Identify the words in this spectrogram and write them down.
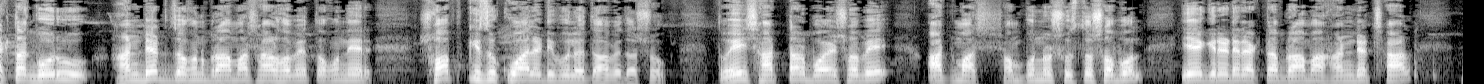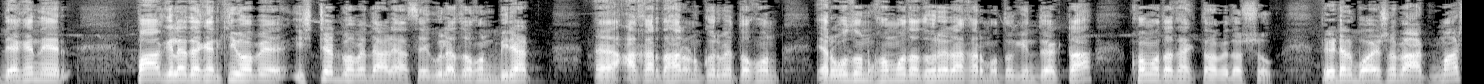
একটা গরু হান্ড্রেড যখন ব্রাহ্মা ষাঁড় হবে, তখন এর সব কিছু কোয়ালিটি কোয়ালিটিফুল হতে হবে দর্শক। তো এই ষাঁড়টার বয়স হবে আট মাস, সম্পূর্ণ সুস্থ, সবল। এ গ্রেডের একটা ব্রাহ্মা হান্ড্রেড ষাঁড়। দেখেন এর পা গেলে দেখেন কীভাবে স্ট্রেটভাবে দাঁড়িয়ে আছে। এগুলা যখন বিরাট আকার ধারণ করবে, তখন এর ওজন ক্ষমতা ধরে রাখার মতো কিন্তু একটা ক্ষমতা থাকতে হবে দর্শক। তো এটার বয়স হবে আট মাস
